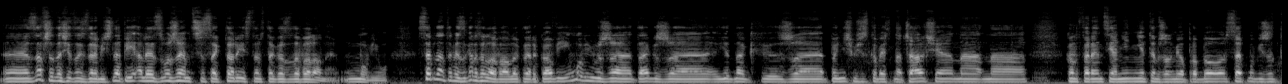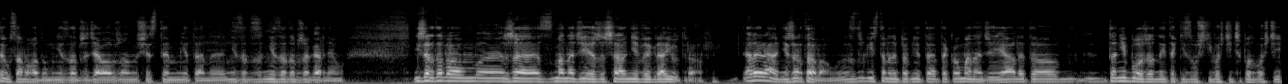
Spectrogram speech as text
E, Zawsze da się coś zrobić lepiej, ale złożyłem trzy sektory i jestem z tego zadowolony. Mówił. Seb natomiast gratulował Leclercowi i mówił, że tak, że jednak, że powinniśmy się skupiać na Charlesie, na, na konferencji, a nie, nie tym, że on miał problem. Seb mówi, że tył samochodu mu nie za dobrze działał, że on się z tym nie ten, nie za, nie za dobrze ogarniał. I żartował, e, że ma nadzieję, że Szal nie wygra jutro. Ale realnie żartował. Z drugiej strony pewnie ta, taką ma nadzieję, ale to, to nie było żadnej takiej złośliwości czy podłości.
